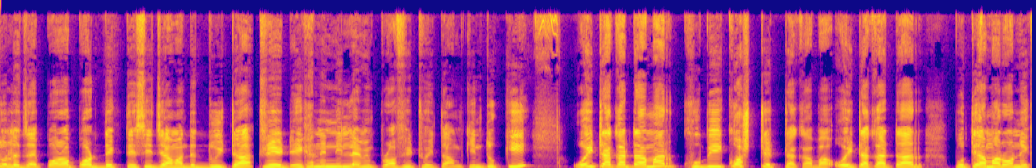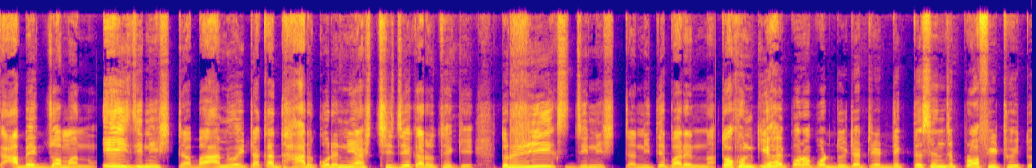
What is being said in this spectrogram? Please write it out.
চলে যায়, পরাপর দেখতেছি যে আমাদের দুইটা ট্রেড এখানে নিলে আমি প্রফিট হইতাম। কিন্তু কি? ওই টাকাটা আমার খুবই কষ্টের টাকা বা ওই টাকাটার প্রতি আমার অনেক আবেগ জমানো। এই জিনিসটা বা আমি ওই টাকা ধার করে নিয়ে আসছি যে কারও থেকে, তো রিস্ক জিনিসটা নিতে পারেন না। তখন কি হয়, পরপর দুইটা ট্রেড দেখতেছেন যে প্রফিট হইতো,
